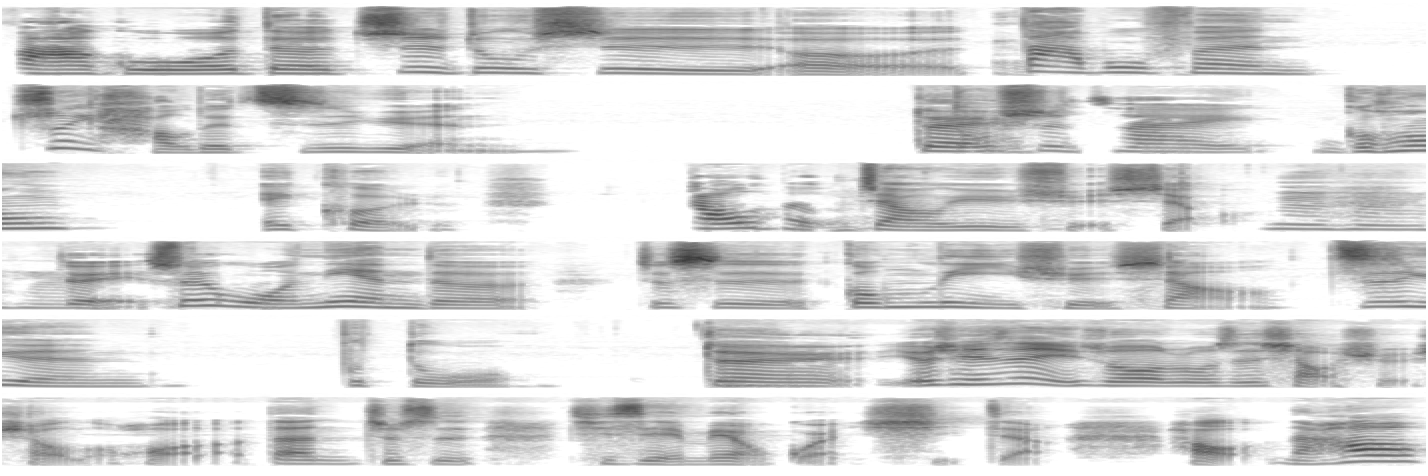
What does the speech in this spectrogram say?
法国的制度是呃，大部分最好的资源都是在 grand école 高等教育学校，嗯哼，对，所以我念的就是公立学校，资源不多。对，尤其是你说如果是小学校的话了，但就是其实也没有关系。这样好，然后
